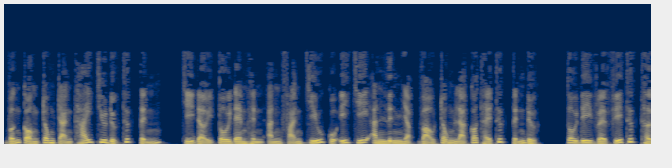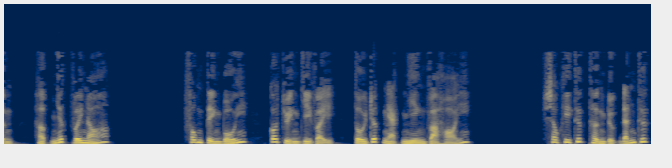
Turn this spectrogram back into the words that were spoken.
vẫn còn trong trạng thái chưa được thức tỉnh, chỉ đợi tôi đem hình ảnh phản chiếu của ý chí anh linh nhập vào trong là có thể thức tỉnh được. Tôi đi về phía thức thần, hợp nhất với nó, Phong tiền bối, có chuyện gì vậy, tôi rất ngạc nhiên và hỏi. Sau khi thức thần được đánh thức,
